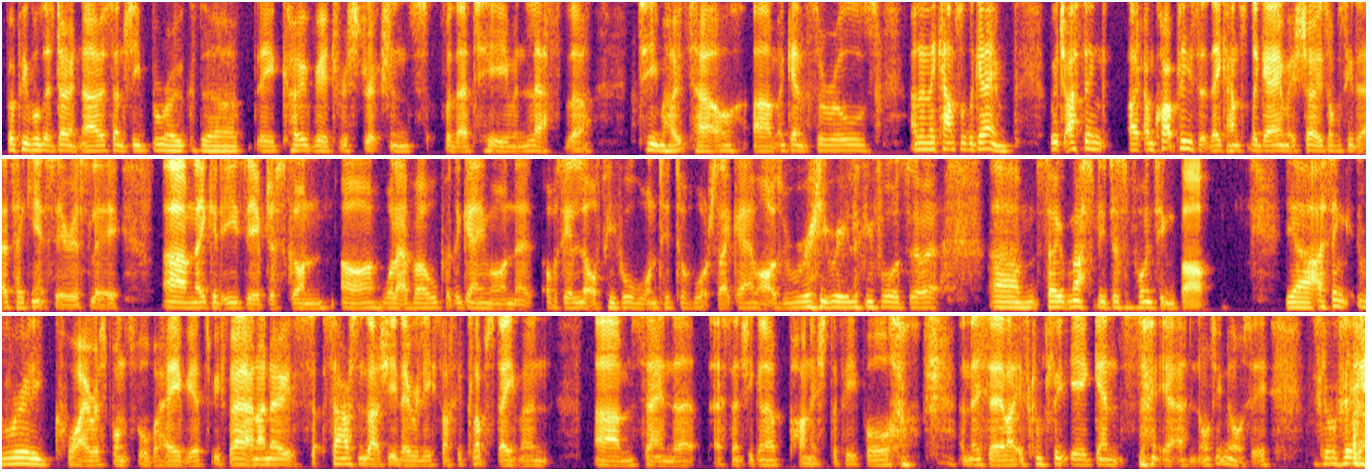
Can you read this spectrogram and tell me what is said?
for people that don't know, essentially broke the the COVID restrictions for their team and left the team hotel um, against the rules, and then they cancelled the game, which I think like I'm quite pleased that they cancelled the game. It shows obviously that they're taking it seriously. Um, they could easily have just gone, oh, whatever, we'll put the game on. It, obviously, a lot of people wanted to watch that game. I was really, really looking forward to it. Um, so massively disappointing, but yeah, I think really quite responsible behaviour to be fair. And I know Saracens actually they released like a club statement um, saying that they're essentially going to punish the people, and they say like it's completely against yeah naughty naughty, it's completely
